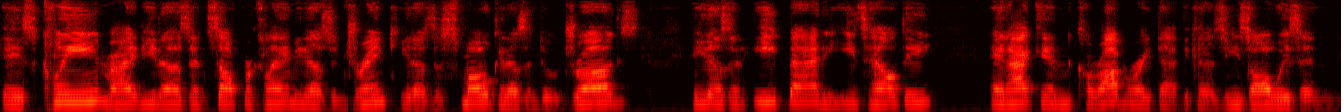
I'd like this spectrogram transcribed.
is clean, right? He doesn't self-proclaim. He doesn't drink. He doesn't smoke. He doesn't do drugs. He doesn't eat bad. He eats healthy, and I can corroborate that because he's always in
